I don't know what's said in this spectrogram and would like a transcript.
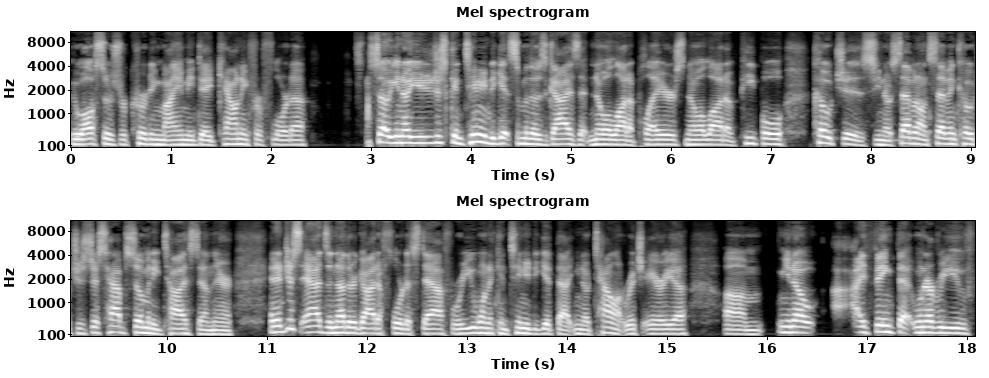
who also is recruiting Miami Dade County for Florida. So you know you just continue to get some of those guys that know a lot of players know a lot of people coaches you know seven on seven coaches just have so many ties down there. And it just adds another guy to florida staff where you want to continue to get that you know talent rich area. Um, you know i think that whenever you've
